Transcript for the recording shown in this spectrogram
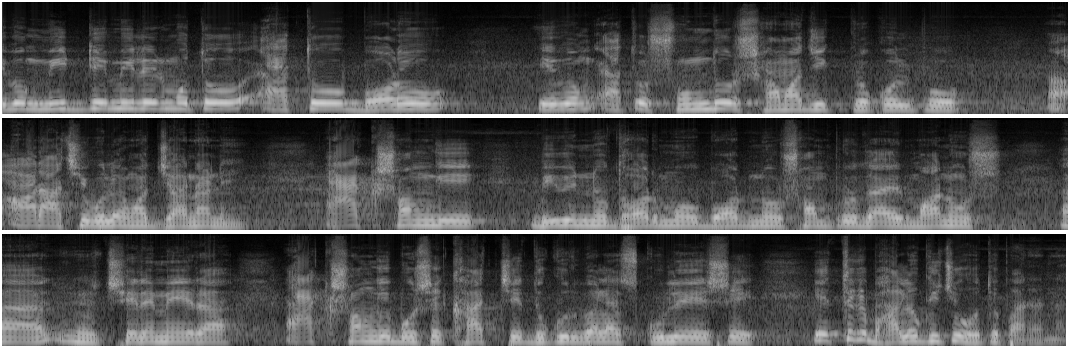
এবং মিড ডে মিলের মতো এত বড় এবং এত সুন্দর সামাজিক প্রকল্প আর আছে বলে আমার জানা নেই। একসঙ্গে বিভিন্ন ধর্ম, বর্ণ, সম্প্রদায়ের মানুষ ছেলেমেয়েরা একসঙ্গে বসে খাচ্ছে, দুপুরবেলা স্কুলে এসে, এর থেকে ভালো কিছু হতে পারে না।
